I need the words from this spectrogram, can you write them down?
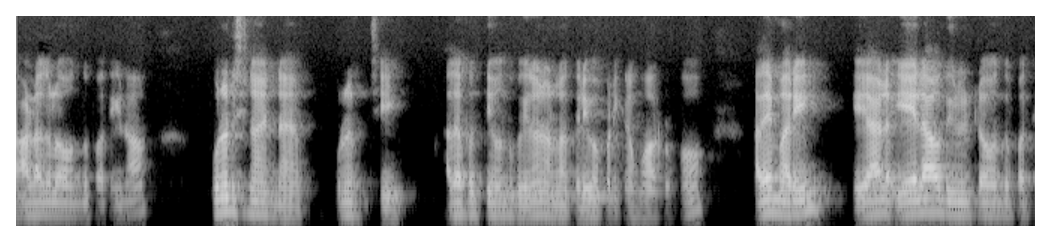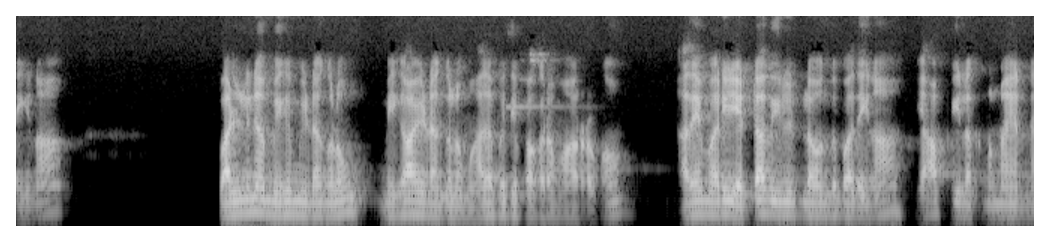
அழகில் வந்து பார்த்தீங்கன்னா, புணர்ச்சினா என்ன? புணர்ச்சி. அதை பற்றி வந்து பார்த்தீங்கன்னா, நல்லா தெளிவாக படிக்கிற மாதிரி இருக்கும். அதே மாதிரி ஏழ ஏழாவது யூனிட்ல வந்து பார்த்தீங்கன்னா, வல்லின மிகும் இடங்களும், மிகா இடங்களும் அதை பற்றி பார்க்குற மாதிரி இருக்கும். அதே மாதிரி எட்டாவது யூனிட்ல வந்து பார்த்தீங்கன்னா, யாப்பு இலக்கணம்னா என்ன?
